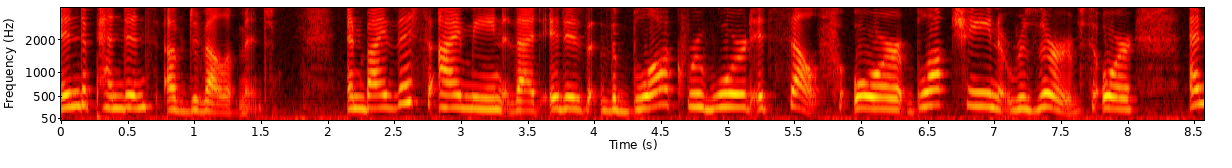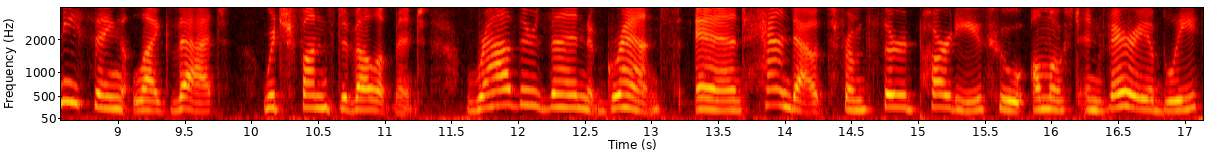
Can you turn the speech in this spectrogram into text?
Independence of development. And by this I mean that it is the block reward itself, or blockchain reserves, or anything like that which funds development, rather than grants and handouts from third parties who almost invariably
